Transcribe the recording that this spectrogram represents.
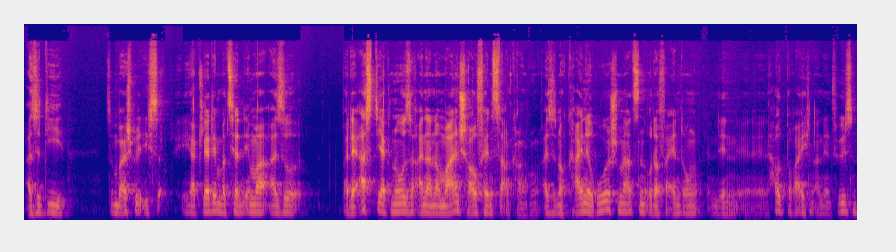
Also die, zum Beispiel, ich, ich erkläre dem Patienten immer, also bei der Erstdiagnose einer normalen Schaufenstererkrankung, also noch keine Ruheschmerzen oder Veränderungen in den in Hautbereichen an den Füßen,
